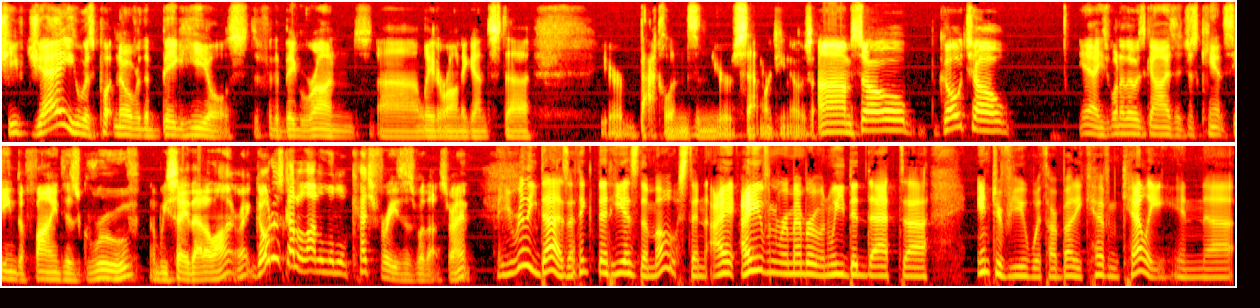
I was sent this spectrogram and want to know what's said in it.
Chief Jay who was putting over the big heels for the big runs uh, later on against uh, your Backlunds and your Sammartinos. Um, so Goto, yeah, he's one of those guys that just can't seem to find his groove, and we say that a lot, right? Goto's got a lot of little catchphrases with us, right? He really does. I think that he has the most. And I, I even remember when we did that uh, interview with our buddy Kevin Kelly in uh,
